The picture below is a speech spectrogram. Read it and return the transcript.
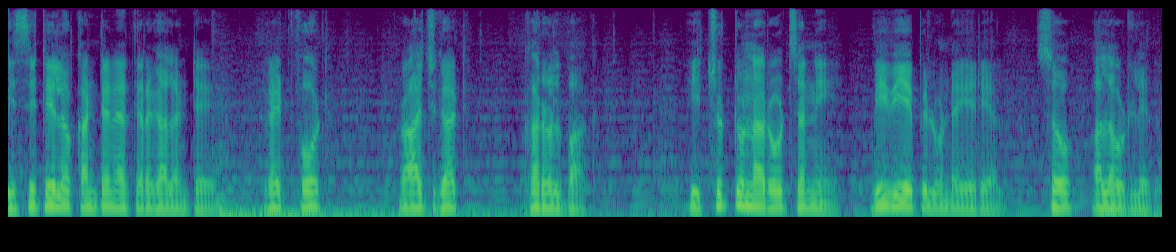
ఈ సిటీలో కంటైనర్ తిరగాలంటే రెడ్ ఫోర్ట్ రాజ్ఘాట్ కరోల్ బాగ్ ఈ చుట్టూన్న రోడ్స్ అన్నీ వివిఐపీలు ఉండే ఏరియాలు సో అలౌడ్ లేదు.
